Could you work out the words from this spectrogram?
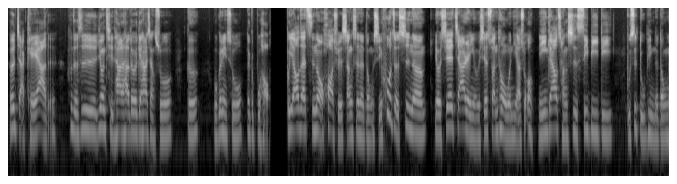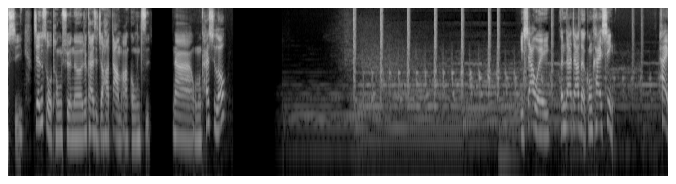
或者假 K R 的，或者是用其他的，他都会跟他讲说：“哥，我跟你说那个不好，不要再吃那种化学伤身的东西。”或者是呢，有些家人有一些酸痛的问题，他说：“哦，你应该要尝试 C B D，不是毒品的东西。”监所同学呢就开始叫他大麻公子。那我们开始喽。以下为跟大家的公开信。嗨，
